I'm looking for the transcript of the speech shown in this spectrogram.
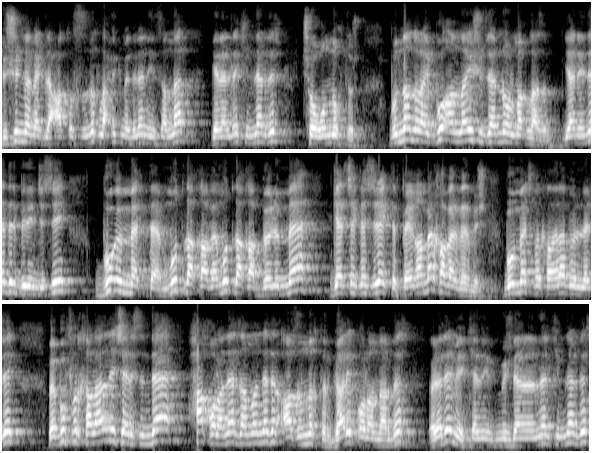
düşünmemekle, akılsızlıkla hükmedilen insanlar genelde kimlerdir? Çoğunluktur. Bundan dolayı bu anlayış üzerine olmak lazım. Yani nedir birincisi? Bu ümmette mutlaka ve mutlaka bölünme gerçekleşecektir. Peygamber haber vermiş. Bu ümmet fırkalara bölünecek ve bu fırkaların içerisinde hak olan her zaman nedir? Azınlıktır. Garip olanlardır. Öyle değil mi? Kendi müjdelenenler kimlerdir?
